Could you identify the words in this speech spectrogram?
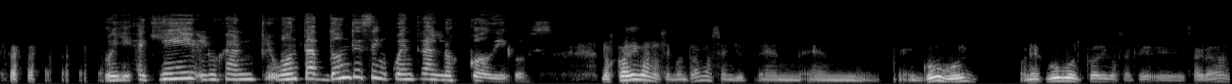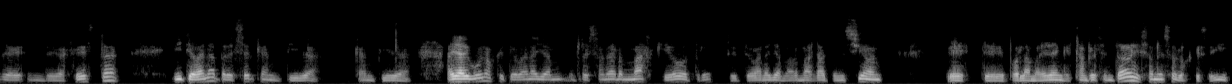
Oye, aquí Luján pregunta, ¿dónde se encuentran los códigos? Los códigos los encontramos en, Google, pones Google Códigos eh, Sagrados de, de Agesta y te van a aparecer cantidad, cantidad. Hay algunos que te van a resonar más que otros, que te van a llamar más la atención este, por la manera en que están presentados y son esos los que seguís.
